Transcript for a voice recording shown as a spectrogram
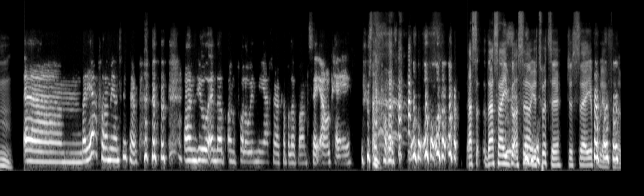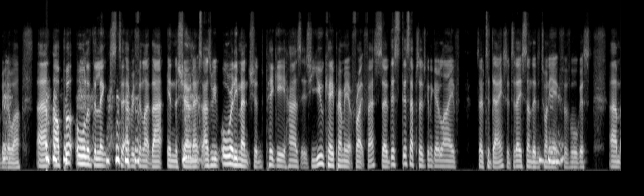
Mm. Um, but yeah, follow me on Twitter, and you'll end up unfollowing me after a couple of months. Say, okay. that's that's how you've got to sell your Twitter. Just say you're probably unfollowed me in a while. Um, I'll put all of the links to everything like that in the show notes. As we've already mentioned, Piggy has its UK premiere at Fright Fest. So this this episode is going to go live so today, so today's Sunday, the 28th mm-hmm. of August. Um,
